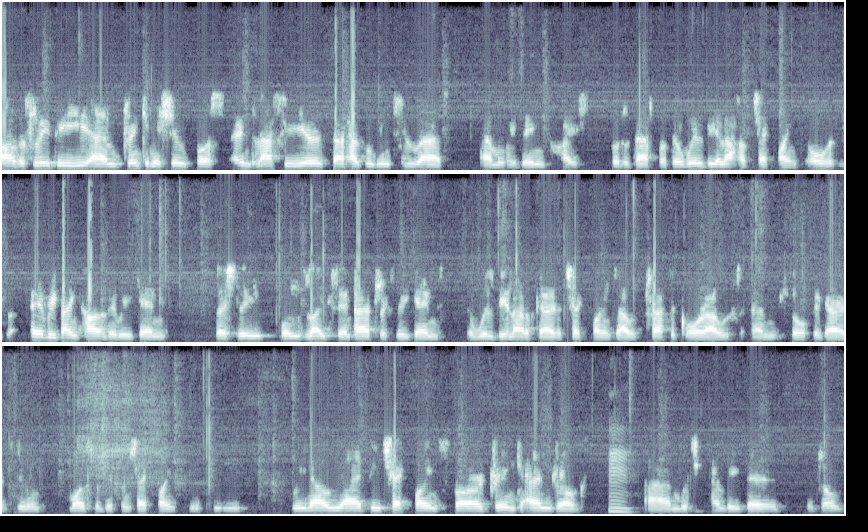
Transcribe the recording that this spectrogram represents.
obviously the um, drinking issue, but in the last few years that hasn't been too bad. Um, we've been quite good at that, but there will be a lot of checkpoints over every bank holiday weekend, especially ones like St Patrick's weekend. There will be a lot of guarded checkpoints out, traffic corps out, and local guards doing multiple different checkpoints. We, see- we now uh, do checkpoints for drink and drugs, um, which can be the the drug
